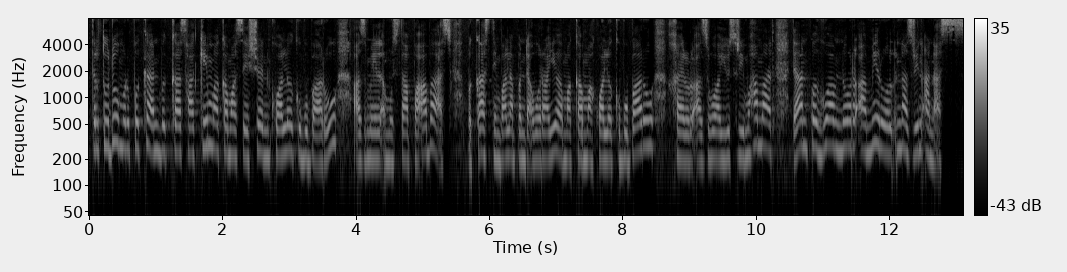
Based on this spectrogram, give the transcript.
Tertuduh merupakan bekas hakim Mahkamah Session Kuala Kubu Baru Azmil Mustafa Abbas, bekas Timbalan Pendakwa Raya Mahkamah Kuala Kubu Baru Khairul Azwa Yusri Muhammad dan Peguam Nur Amirul Nazrin Anas.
